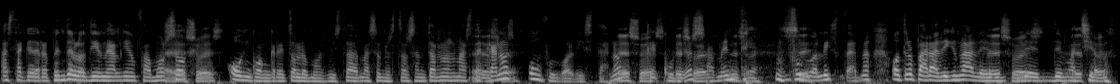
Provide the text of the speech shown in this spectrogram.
hasta que de repente lo tiene alguien famoso Eso es. o en concreto lo hemos visto además en nuestros entornos más cercanos, es. un futbolista, ¿no? Eso que es, curiosamente eso un futbolista, ¿no? Otro paradigma de, de, es.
